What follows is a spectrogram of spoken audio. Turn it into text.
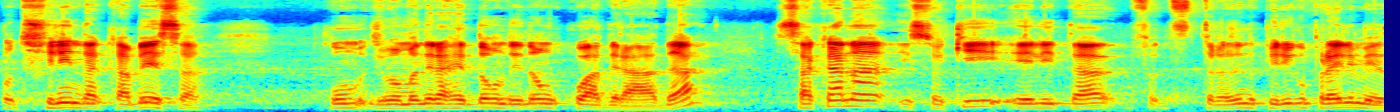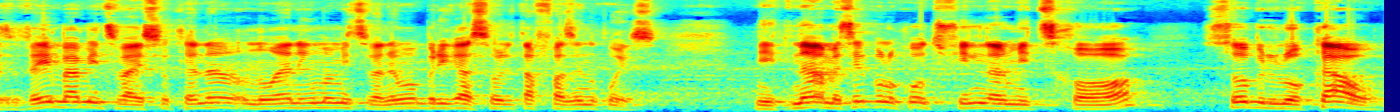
o tefilim da cabeça de uma maneira redonda e não quadrada Sacana, isso aqui ele está trazendo perigo para ele mesmo. Vem ba mitzvah, isso aqui não, é nenhuma mitzvah, nenhuma obrigação ele está fazendo com isso. Nitna, mas ele colocou o tefilin na mitzvah sobre o local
